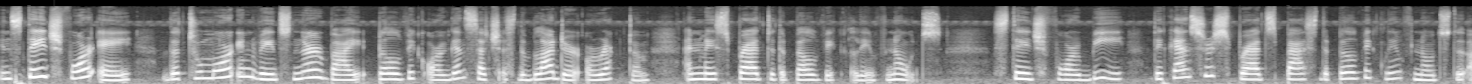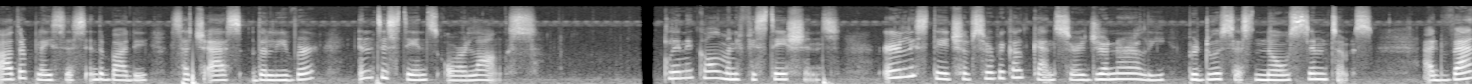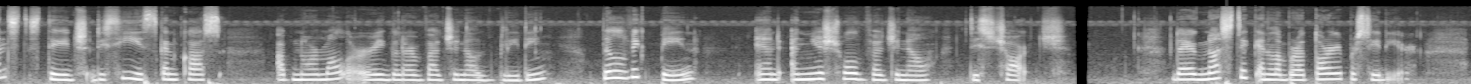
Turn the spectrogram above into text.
In stage 4A, the tumor invades nearby pelvic organs such as the bladder or rectum and may spread to the pelvic lymph nodes. Stage 4B, the cancer spreads past the pelvic lymph nodes to other places in the body such as the liver, intestines, or lungs. Clinical manifestations Early stage of cervical cancer generally produces no symptoms. Advanced stage disease can cause abnormal or irregular vaginal bleeding, pelvic pain, and unusual vaginal discharge. Diagnostic and laboratory procedure.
